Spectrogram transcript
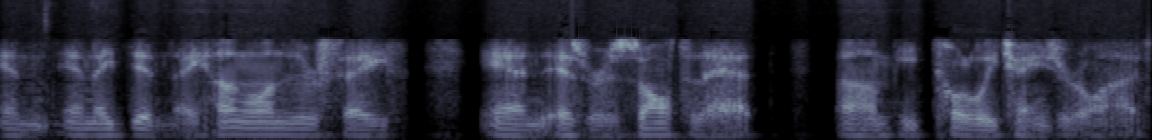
and and they didn't. They hung on to their faith, and as a result of that, um, He totally changed their lives.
